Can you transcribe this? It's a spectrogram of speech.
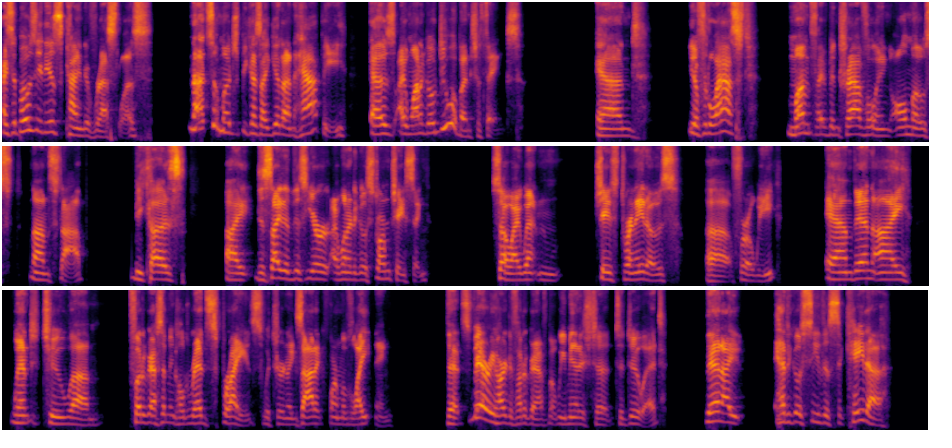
I suppose it is kind of restless, not so much because I get unhappy as I want to go do a bunch of things. And you know, for the last month I've been traveling almost nonstop because I decided this year I wanted to go storm chasing. So I went and chased tornadoes uh, for a week. And then I went to um, photograph something called red sprites, which are an exotic form of lightning that's very hard to photograph, but we managed to, to do it. Then I had to go see the cicada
